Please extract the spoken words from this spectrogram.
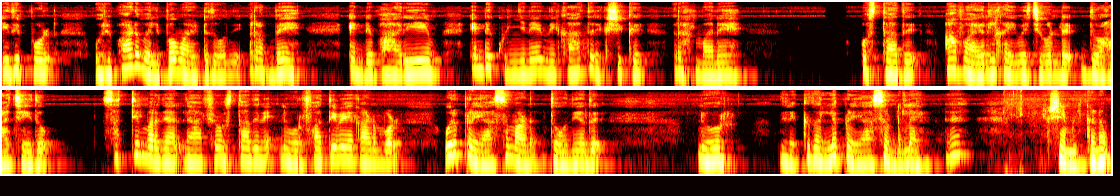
ഇതിപ്പോൾ ഒരുപാട് വലിപ്പമായിട്ട് തോന്നി. റബ്ബേ എന്റെ ഭാര്യയെയും എന്റെ കുഞ്ഞിനെയും നീ കാത്തു രക്ഷിക്ക് റഹ്മാനെ. ഉസ്താദ് ആ വയറിൽ കൈവച്ചുകൊണ്ട് ദ്വാ ചെയ്തു. സത്യം പറഞ്ഞാൽ നാഫിയ ഉസ്താദിനെ നൂർ ഫാത്തിമയെ കാണുമ്പോൾ ഒരു പ്രയാസമാണ് തോന്നിയത്. നൂർ നിനക്ക് നല്ല പ്രയാസമുണ്ടല്ലേ? ക്ഷമിക്കണം.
